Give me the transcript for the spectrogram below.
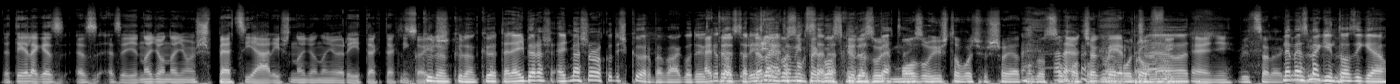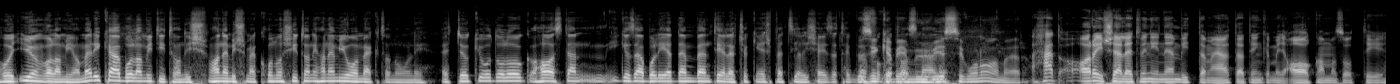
De tényleg ez, ez, ez egy nagyon-nagyon speciális, nagyon-nagyon réteg Ez technika is. külön-külön kör. Tehát egybás, egymásra rakod és körbevágod őket. Hát, azt a részt, de amit azt szokták azt kérdezni, ez hogy mazohista vagy, hogy saját magad Hát nem, szopatod? csak vérprofi. Nem, Ennyi. Viccelek. Nem, ez megint az igen, hogy jön valami Amerikából, amit itthon is, ha nem is meghonosítani, hanem jól megtanulni. Egy tök jó dolog, ha aztán igazából érdemben tényleg csak ilyen speciális helyzetekben Ez inkább ilyen művészi vonal már? Hát arra is el lehet vinni, nem vittem el, tehát inkább egy alkalmazotti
